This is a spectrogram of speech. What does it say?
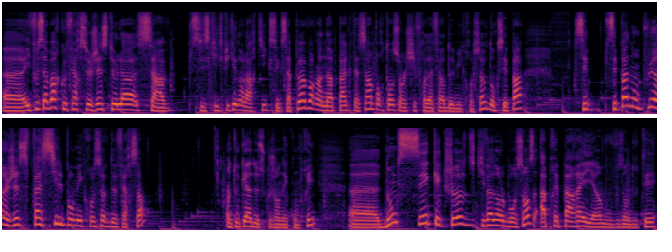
Il faut savoir que faire ce geste-là, c'est ce qui expliquait dans l'article, c'est que ça peut avoir un impact assez important sur le chiffre d'affaires de Microsoft. Donc c'est pas, c'est pas non plus un geste facile pour Microsoft de faire ça. En tout cas, de ce que j'en ai compris. Euh, donc, c'est quelque chose qui va dans le bon sens. Après, pareil, hein, vous vous en doutez,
